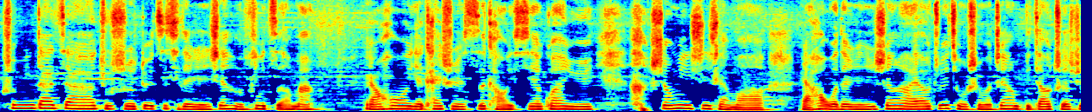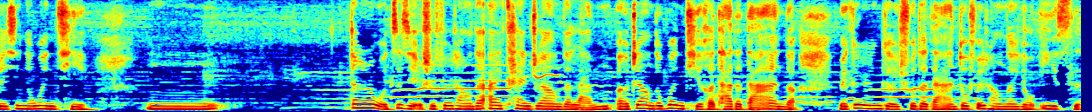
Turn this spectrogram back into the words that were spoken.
说明大家就是对自己的人生很负责嘛，然后也开始思考一些关于 生命是什么，然后我的人生啊要追求什么这样比较哲学性的问题。嗯，当然我自己也是非常的爱看这样的栏目，呃，这样的问题和他的答案的。每个人给出的答案都非常的有意思。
